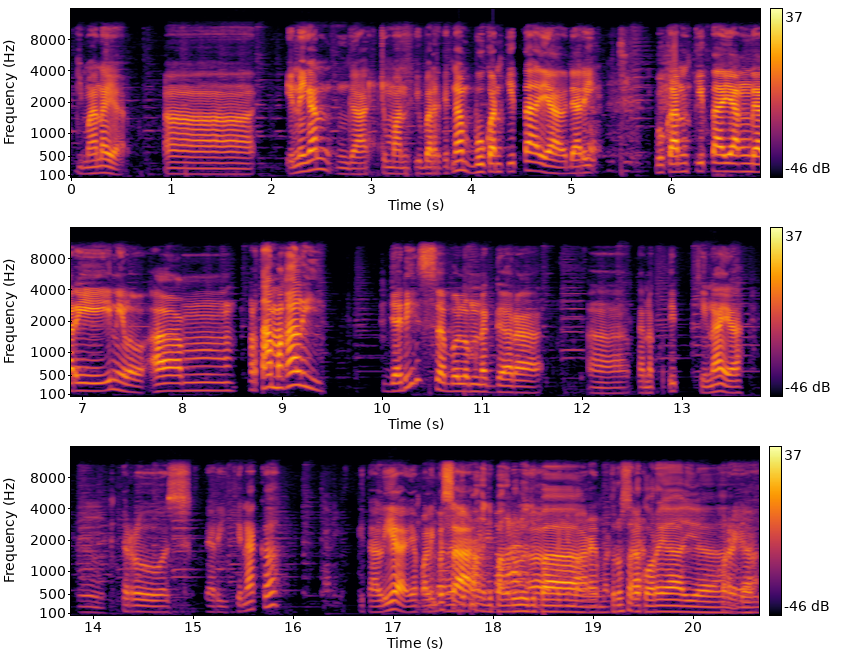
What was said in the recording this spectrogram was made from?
gimana ya eh ini kan nggak cuman ibaratnya bukan kita ya dari bukan kita yang dari ini loh em, pertama kali jadi sebelum negara eh, tanda kutip Cina ya Hmm. terus dari Cina ke Italia yang paling Jepang, besar Jepang dulu Eh, Jepang. paling Terus besar. ada Korea ya Korea. dan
